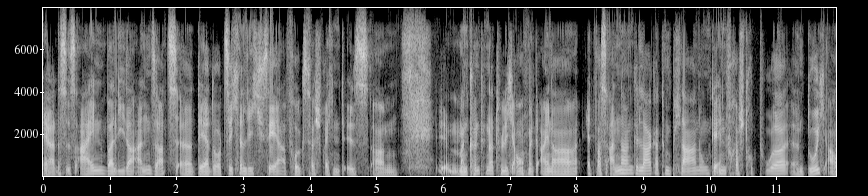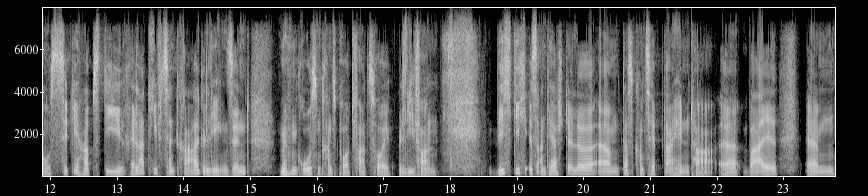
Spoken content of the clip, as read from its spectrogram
Ja, das ist ein valider Ansatz, äh, der dort sicherlich sehr erfolgsversprechend ist. Ähm, äh, man könnte natürlich auch mit einer etwas anderen gelagerten Planung der Infrastruktur äh, durchaus City Hubs, die relativ zentral gelegen sind, mit einem großen Transportfahrzeug beliefern. Wichtig ist an der Stelle ähm, das Konzept dahinter, äh, weil ähm,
